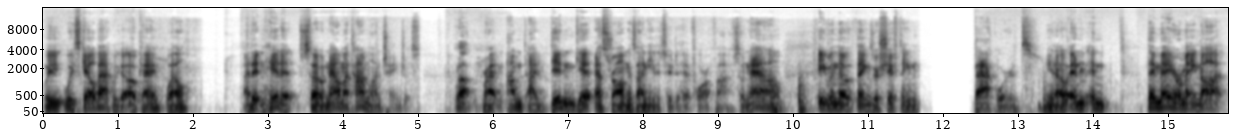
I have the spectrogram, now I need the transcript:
we we scale back we go okay well i didn't hit it so now my timeline changes Right. right? I'm, I didn't get as strong as I needed to to hit 405. So now, even though things are shifting backwards, you know, and and they may or may not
